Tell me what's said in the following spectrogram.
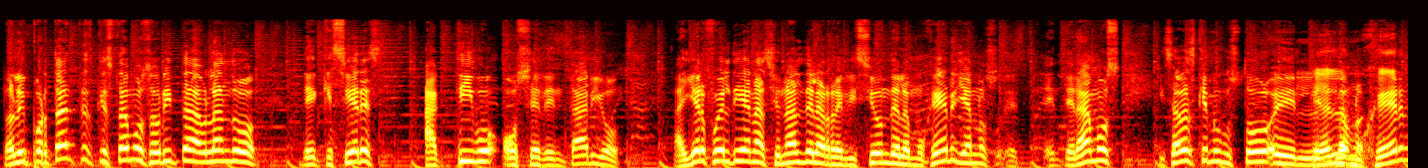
Pero lo importante es que estamos ahorita hablando de que si eres activo o sedentario. Ayer fue el Día Nacional de la Revisión de la Mujer, ya nos enteramos. ¿Y sabes qué me gustó? El, ¿Qué es la mujer?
